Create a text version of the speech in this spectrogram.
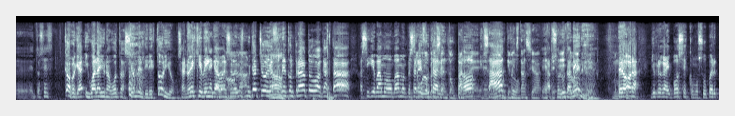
Eh, entonces, Claro, porque igual hay una votación del directorio. O sea, no es que venga que. Marcelo No, muchachos, ya No. firmé el contrato, acá está, así que vamos, vamos a empezar Seguro a disfrutarlo. un par No, de- en exacto. última instancia, este- absolutamente. este. Me Pero ahora, yo creo que hay voces como súper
